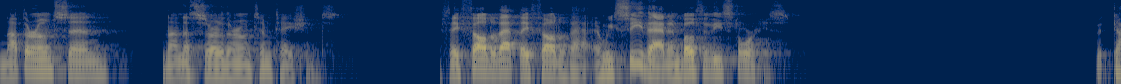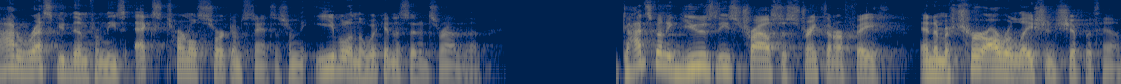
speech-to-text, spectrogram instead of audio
Not their own sin, not necessarily their own temptations. If they fell to that, they fell to that. And we see that in both of these stories. But God rescued them from these external circumstances, from the evil and the wickedness that had surrounded them. God's going to use these trials to strengthen our faith and to mature our relationship with Him.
